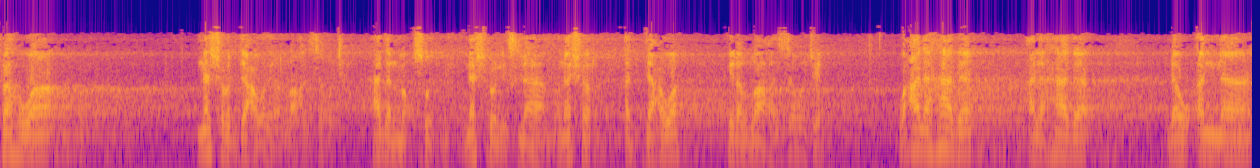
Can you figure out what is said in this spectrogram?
فهو نشر الدعوة إلى الله عز وجل. هذا المقصود به نشر الإسلام ونشر الدعوة إلى الله عز وجل. وعلى هذا على هذا لو أن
